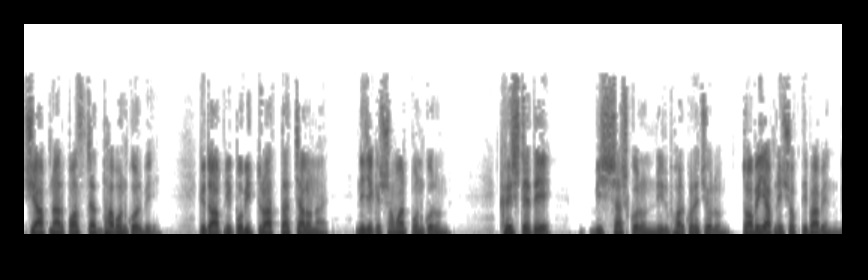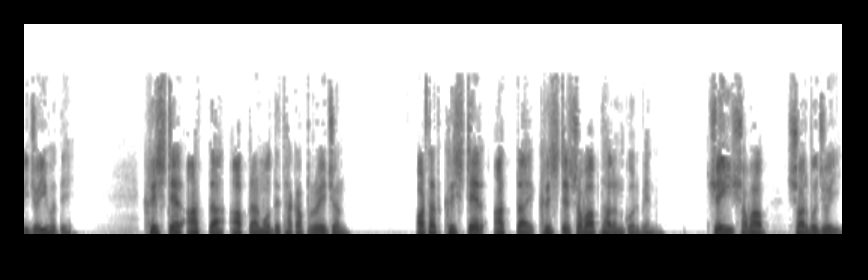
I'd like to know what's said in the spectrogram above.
সে আপনার পশ্চাৎ ধাবন করবে, কিন্তু আপনি পবিত্র আত্মার চালনায় নিজেকে সমর্পণ করুন, খ্রিস্টেতে বিশ্বাস করুন, নির্ভর করে চলুন, তবেই আপনি শক্তি পাবেন, বিজয়ী হতে। খ্রিস্টের আত্মা আপনার মধ্যে থাকা প্রয়োজন, অর্থাৎ খ্রিস্টের আত্মায় খ্রিস্টের স্বভাব ধারণ করবেন। সেই স্বভাব সর্বজয়ী।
